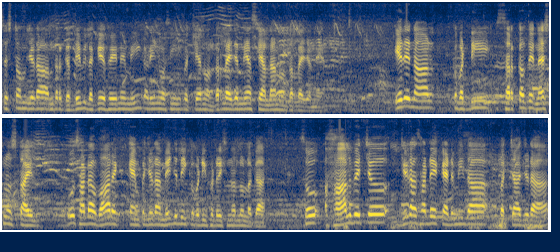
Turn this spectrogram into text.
ਸਿਸਟਮ ਜਿਹੜਾ ਅੰਦਰ ਗੱਦੇ ਵੀ ਲੱਗੇ ਹੋਏ ਨੇ। ਮੀਂਹ ਕੜੀ ਨੂੰ ਅਸੀਂ ਬੱਚਿਆਂ ਨੂੰ ਅੰਦਰ ਲੈ ਜਾਂਦੇ ਆ, ਸਿਆਲਾਂ ਨੂੰ ਅੰਦਰ ਲੈ ਜਾਂਦੇ ਆ। ਇਹਦੇ ਨਾਲ ਕਬੱਡੀ ਸਰਕਲ ਤੇ ਨੈਸ਼ਨਲ ਸਟਾਈਲ ਉਹ ਸਾਡਾ ਬਾਹਰ ਇੱਕ ਕੈਂਪ ਜਿਹੜਾ ਮੇਜਰ ਲੀਗ ਕਬੱਡੀ ਫੈਡਰੇਸ਼ਨ ਵੱਲੋਂ ਲੱਗਾ। ਸੋ ਹਾਲ ਵਿੱਚ ਜਿਹੜਾ ਸਾਡੇ ਅਕੈਡਮੀ ਦਾ ਬੱਚਾ ਜਿਹੜਾ,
